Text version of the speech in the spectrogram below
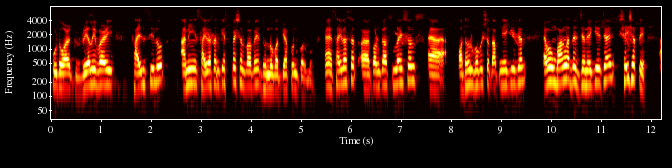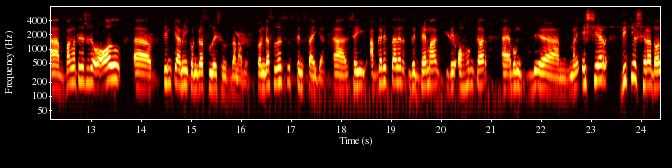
ফুটওয়ার্ক রিয়েলি ফাইল ছিল। আমি সাইফ হাসানকে স্পেশালভাবে ধন্যবাদ জ্ঞাপন করব। হ্যাঁ সাইফ হাসান কনগ্রাচুলেশনস অধৌর ভবিষ্যৎ আপনি এগিয়ে যান এবং বাংলাদেশ যেন এগিয়ে যায়, সেই সাথে বাংলাদেশের অল টিমকে আমি কনগ্রাচুলেশনস জানাব। কনগ্রাচুলেশনস টিম সাইগার সেই আফগানিস্তানের যে দেমাগ, যে অহংকার এবং মানে এশিয়ার দ্বিতীয় সেরা দল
